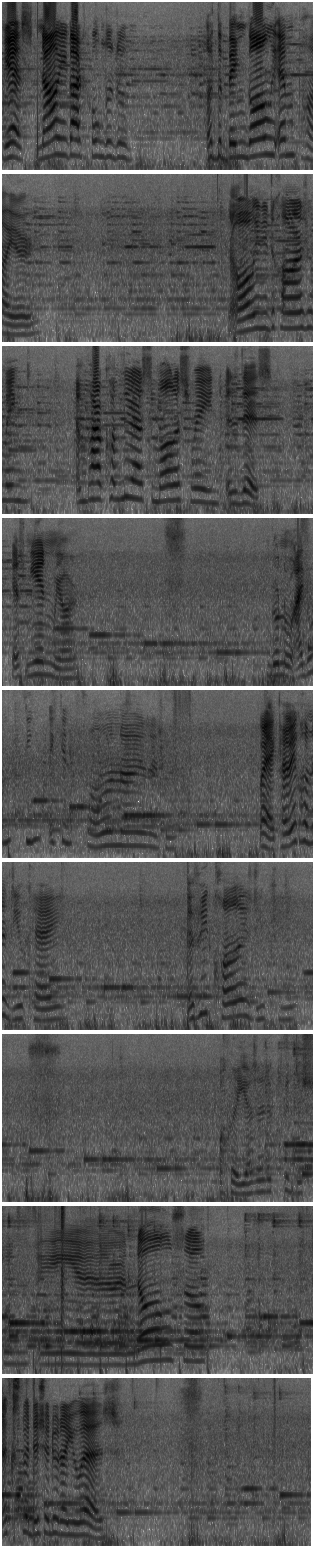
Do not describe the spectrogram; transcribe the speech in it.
Yes, now you got hold of the, of the Bengali Empire. Now all we need to colonize to make Empire complete as smallest range is this. Yes, Myanmar. Don't know, I don't think I can colonize it. Wait, can we colonize UK? If we colonize UK, Okay, yes, there's expedition and also expedition to the US.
